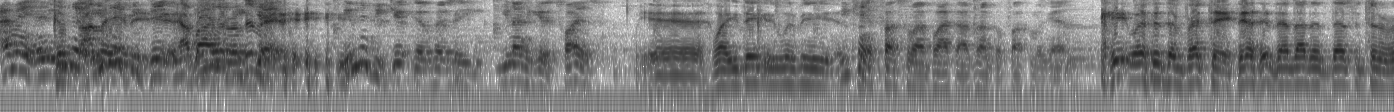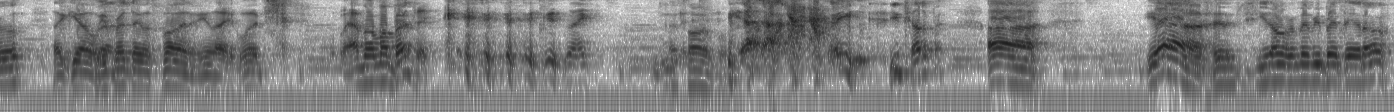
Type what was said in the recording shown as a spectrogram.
I mean, even, I even if you did, I even, probably if you remember get, it. even if you get good pussy, you're not gonna get it twice. Yeah. Why you think it would be? You can't fuck somebody blackout drunk and fuck them again. what if it's their birthday? Is that not an exception to the rule? Like, yo, your birthday was fun, and you're like, what? What happened on my birthday? He's like, That's horrible. you, you tell the. Uh, yeah, you don't remember your birthday at all?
